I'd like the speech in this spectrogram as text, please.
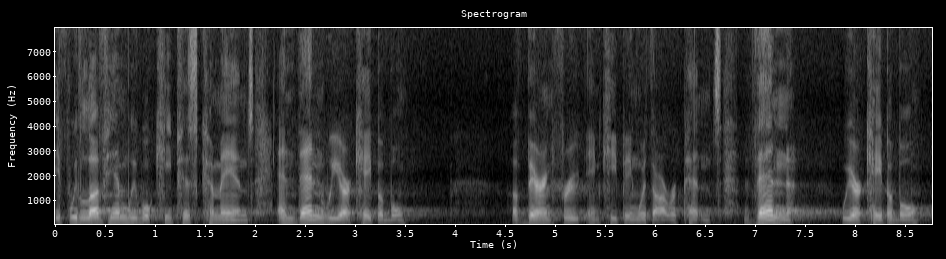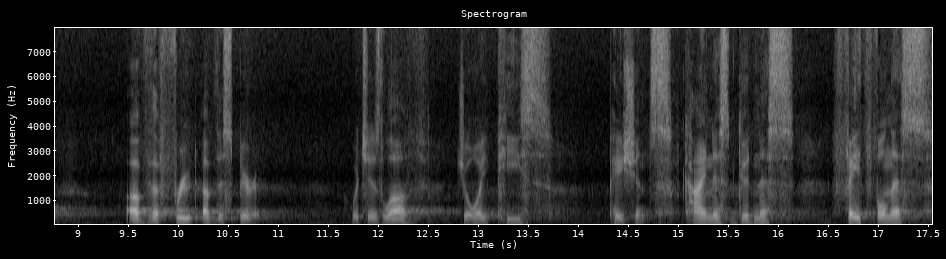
If we love him, we will keep his commands, and then we are capable of bearing fruit in keeping with our repentance. Then we are capable of the fruit of the Spirit, which is love, joy, peace, patience, kindness, goodness, faithfulness,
